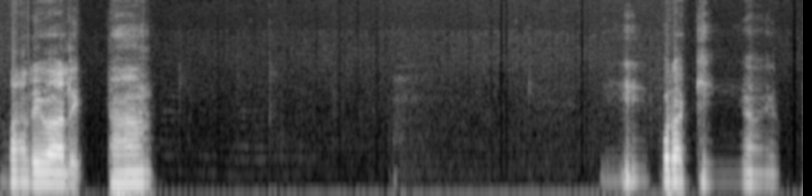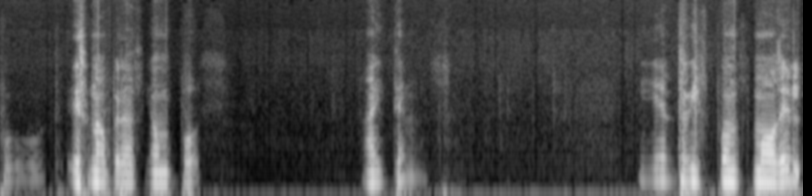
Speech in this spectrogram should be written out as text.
Vale, vale. Y por aquí, ver, put, es una operación post items. Y el response model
